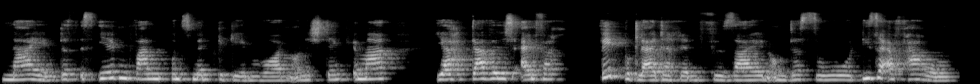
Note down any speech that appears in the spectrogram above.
Nein, das ist irgendwann uns mitgegeben worden. Und ich denke immer, ja, da will ich einfach Wegbegleiterin für sein, um das so, diese Erfahrung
